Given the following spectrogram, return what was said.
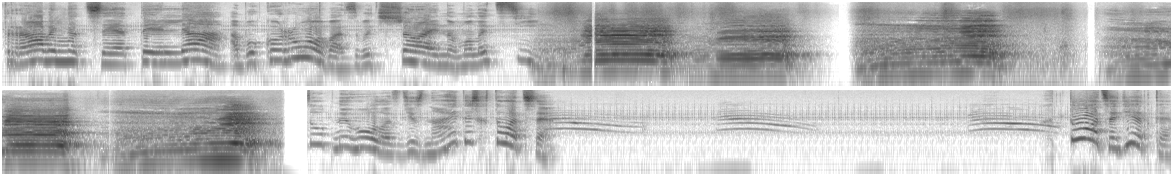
Правильно, це теля або корова, звичайно, молодці. Наступний голос, дізнаєтесь, хто це? Хто це, дітки?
